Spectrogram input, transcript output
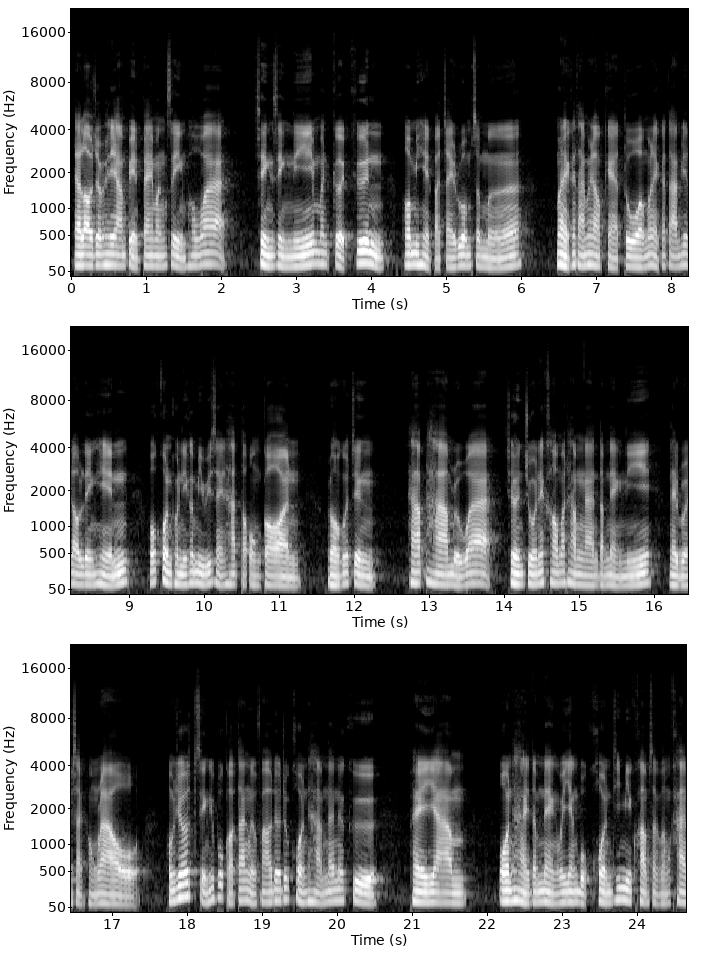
แต่เราจะพยายามเปลี่ยนแปลงบางสิ่ง เพราะว่าสิ่งสิ่งนี้มันเกิดขึ้น เพราะมีเหตุปัจจัยร่วมเสมอ เมื่อไหร่ก็ตามที่เราแก่ตัว เมื่อไหร่ก็ตามที่เราเล็งเห็นว่าคนคนนี้เขามีวิสัยทัศน์ต่อองค์กร เราก็จึงท้าบทามหรือว่าเชิญชวนให้เขามาทำงานตำแหน่งนี้ในบริษัทของเรา ผมเชื่อว่าสิ่งที่ผู้ก่อตั้งหรือ founder ทุกคนทำนั่นก็คือ พยายามโอนถ่ายตำแหน่งไปยังบุคคลที่มีความสำคัญ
